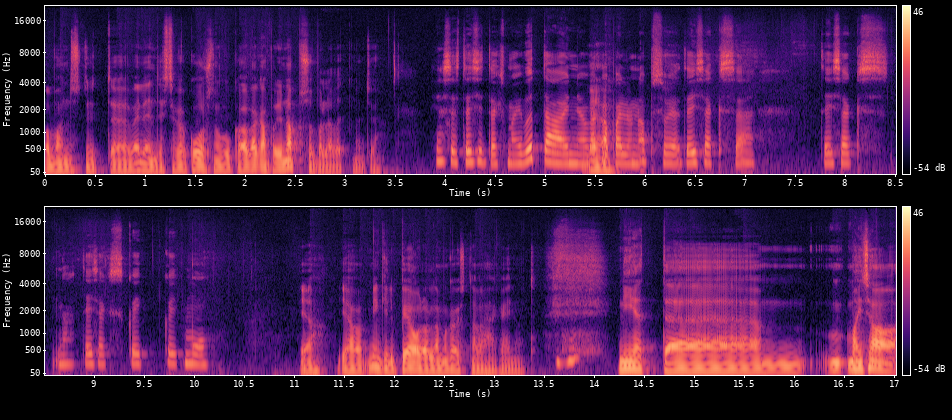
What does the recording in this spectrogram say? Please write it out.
vabandust nüüd äh, väljendist, aga koos nagu ka väga palju napsu pole võtnud ju. jah, sest esiteks ma ei võta, on ju, väga palju napsu ja teiseks, teiseks noh, teiseks kõik, kõik muu. Jah, ja mingil peol oleme ka üsna vähe käinud mm. -hmm nii et äh, ma ei saa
